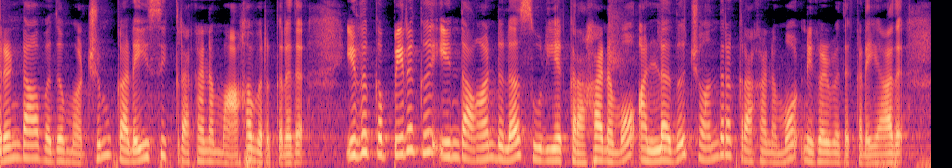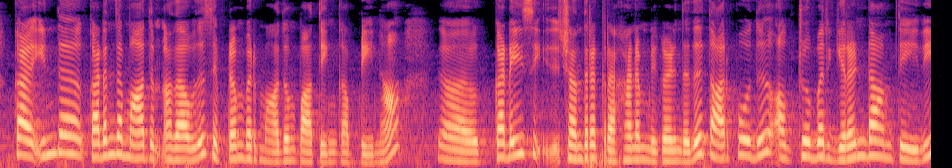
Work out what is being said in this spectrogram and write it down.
இரண்டாவது மற்றும் கடைசி கிரகணமாக இருக்கிறது. இதுக்கு பிறகு இந்த ஆண்டில் சூரிய கிரகணமோ அல்லது சந்திர கிரகணமோ நிகழ்வது கிடையாது. க இந்த கடந்த மாதம் அதாவது செப்டம்பர் செப்டம்பர் மாதம் பார்த்திங்க அப்படின்னா கடைசி சந்திர கிரகணம் நிகழ்ந்தது. தற்போது அக்டோபர் இரண்டாம் தேதி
